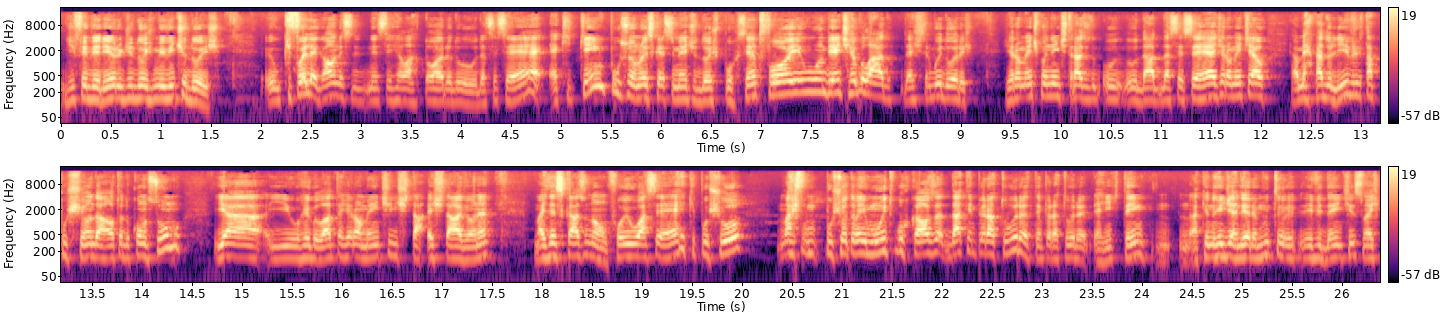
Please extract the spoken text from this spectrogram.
de fevereiro de 2022. O que foi legal nesse, nesse relatório do, da CCE é que quem impulsionou esse crescimento de 2% foi o ambiente regulado das distribuidoras. Geralmente, quando a gente traz o, o dado da CCE, geralmente é o, é o Mercado Livre que está puxando a alta do consumo e, a, e o regulado está geralmente está, estável, né? Mas nesse caso não, foi o ACR que puxou mas puxou também muito por causa da temperatura. Temperatura, a gente tem, aqui no Rio de Janeiro é muito evidente isso, mas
